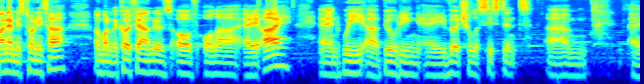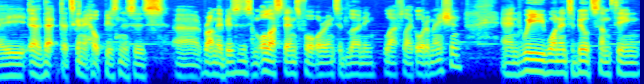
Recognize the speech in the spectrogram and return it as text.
My name is Tony Ta. I'm one of the co-founders of Olla AI, and we are building a virtual assistant um, a, uh, that, that's going to help businesses uh, run their business. Um, Ola stands for Oriented Learning Lifelike Automation, and we wanted to build something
